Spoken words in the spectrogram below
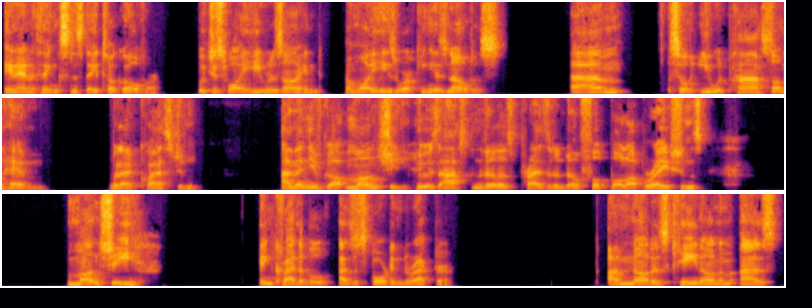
in anything since they took over, which is why he resigned and why he's working his notice. Um, so you would pass on him without question. And then you've got Monchi, who is Aston Villa's president of football operations. Monchi, incredible as a sporting director. I'm not as keen on him as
